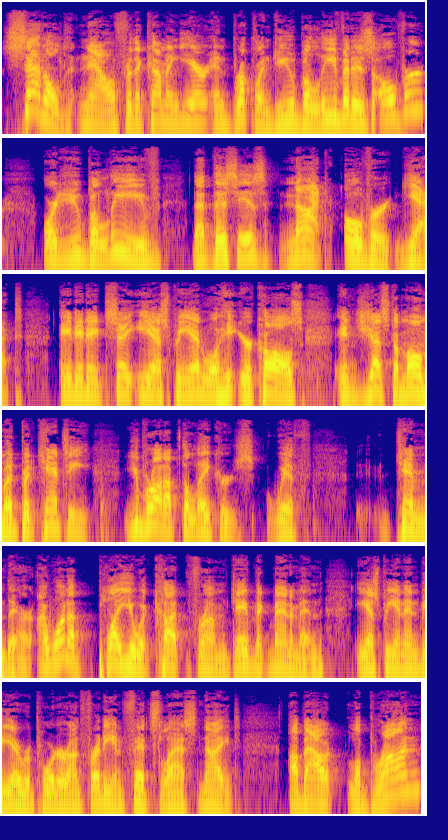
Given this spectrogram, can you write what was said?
settled now for the coming year in Brooklyn? Do you believe it is over or do you believe that this is not over yet? 888 say ESPN. We'll hit your calls in just a moment. But Canty, you brought up the Lakers with Tim there. I want to play you a cut from Dave McMenamin, ESPN NBA reporter on Freddie and Fitz last night about LeBron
